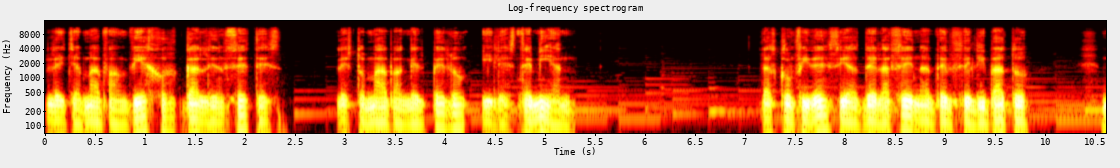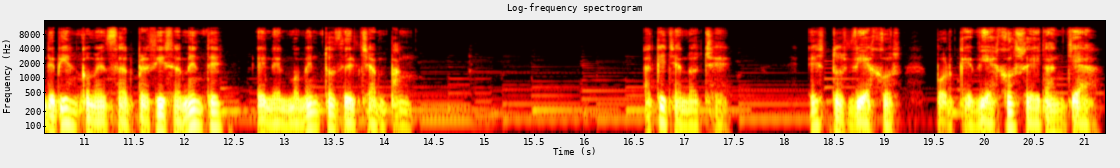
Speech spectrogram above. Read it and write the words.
le llamaban viejos galencetes, les tomaban el pelo y les temían. Las confidencias de la cena del celibato debían comenzar precisamente en el momento del champán. Aquella noche, estos viejos, porque viejos eran ya,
